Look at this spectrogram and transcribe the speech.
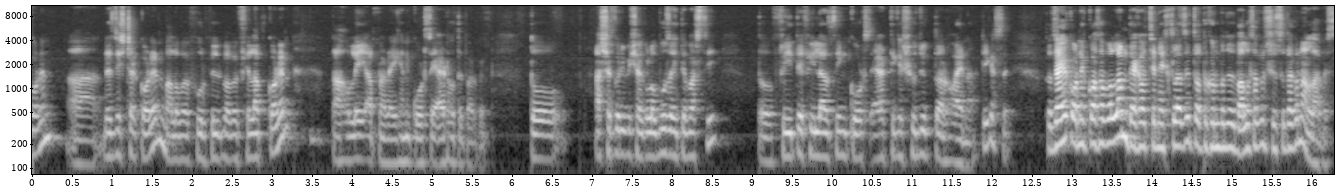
করেন রেজিস্টার করেন, ভালোভাবে ফুলফিলভাবে ফিল আপ করেন, তাহলেই আপনারা এখানে কোর্সে অ্যাড হতে পারবেন। তো আশা করি বিষয়গুলো বুঝাইতে পারছি। তো ফ্রিতে ফ্রিলান্সিং কোর্স অ্যাড থেকে সুযোগ তো আর হয় না, ঠিক আছে? তো যাই হোক, অনেক কথা বললাম, দেখা হচ্ছে নেক্সট ক্লাসে ততক্ষণ পর্যন্ত ভালো থাকুন, সুস্থ থাকুন, আল্লাহ হাফেজ।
